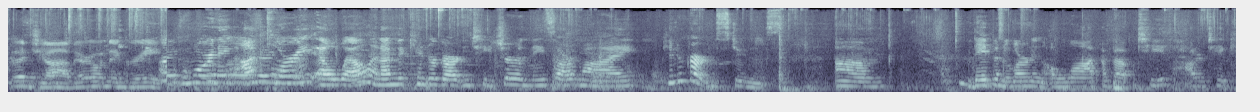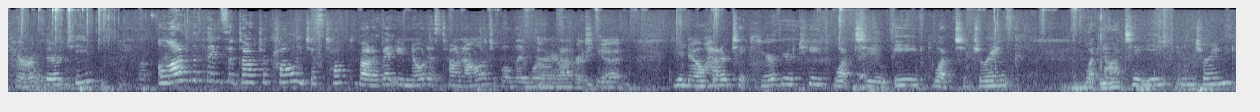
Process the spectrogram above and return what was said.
Good job. Everyone did great. Good morning, I'm Lori Elwell, and I'm the kindergarten teacher, and these are my kindergarten students. Um, They've been learning a lot about teeth, how to take care of their teeth. A lot of the things that Dr. Colley just talked about, I bet you noticed how knowledgeable they were They're about pretty teeth. good. You know, how to take care of your teeth, what to eat, what to drink, what not to eat and drink,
